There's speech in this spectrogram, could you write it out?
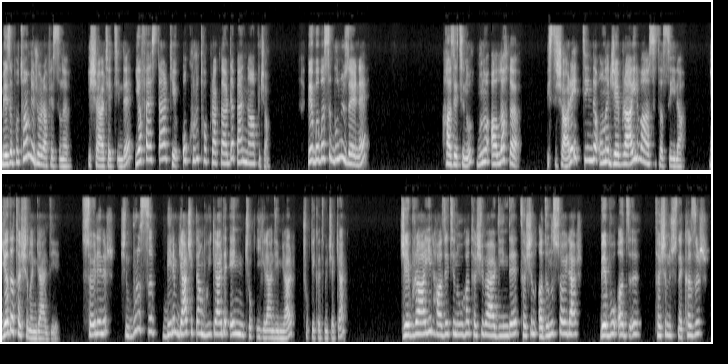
Mezopotamya coğrafyasını işaret ettiğinde Yafes der ki o kuru topraklarda ben ne yapacağım? Ve babası bunun üzerine Hazreti Nuh bunu Allah'la istişare ettiğinde ona Cebrail vasıtasıyla ya da taşının geldiği söylenir. Şimdi burası benim gerçekten bu hikayede en çok ilgilendiğim yer, çok dikkatimi çeken. Cebrail Hazreti Nuh'a taşı verdiğinde taşın adını söyler ve bu adı taşın üstüne kazır.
